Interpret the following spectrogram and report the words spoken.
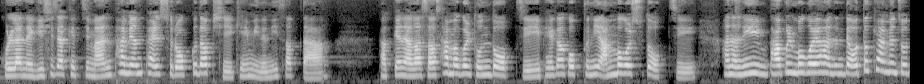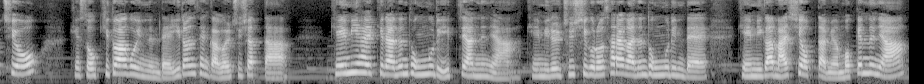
골라내기 시작했지만 파면 팔수록 끝없이 개미는 있었다. 밖에 나가서 사 먹을 돈도 없지, 배가 고프니 안 먹을 수도 없지. 하나님, 밥을 먹어야 하는데 어떻게 하면 좋지요? 계속 기도하고 있는데 이런 생각을 주셨다. 개미핥기라는 동물이 있지 않느냐. 개미를 주식으로 살아가는 동물인데 개미가 맛이 없다면 먹겠느냐?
